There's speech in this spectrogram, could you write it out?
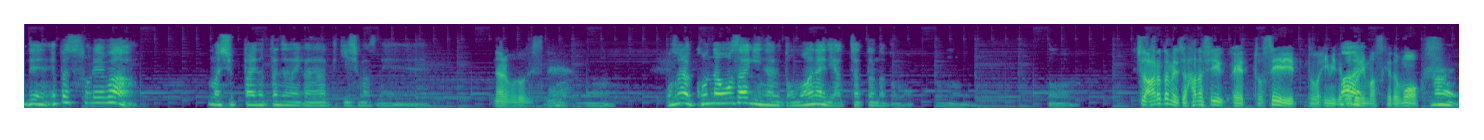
ん。で、やっぱりそれは、まあ失敗だったんじゃないかなって気しますね。なるほどですね。うん、おそらくこんな大騒ぎになると思わないでやっちゃったんだと思う。ちょっと改めて話、えっと、整理の意味で戻りますけども、はい。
